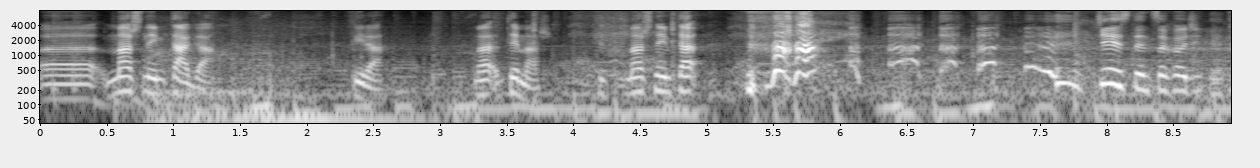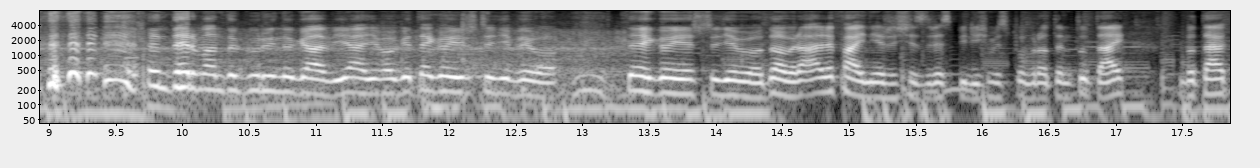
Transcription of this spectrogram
e, masz name taga. Chwila. Ma, ty masz. Ty masz name tag... Gdzie jest ten, co chodzi? Enderman do góry nogami. Ja nie mogę, tego jeszcze nie było. Tego jeszcze nie było. Dobra, ale fajnie, że się zrespiliśmy z powrotem tutaj, bo tak,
